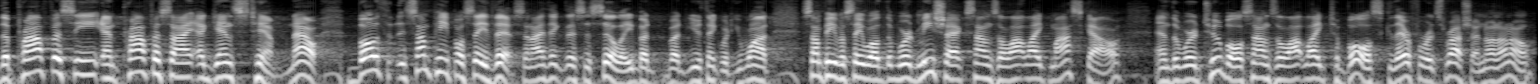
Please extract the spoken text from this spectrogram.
the prophecy and prophesy against him. Now, both, some people say this, and I think this is silly, but, but you think what you want. Some people say, well, the word Meshech sounds a lot like Moscow, and the word Tubal sounds a lot like Tobolsk, therefore it's Russia. No, no, no.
